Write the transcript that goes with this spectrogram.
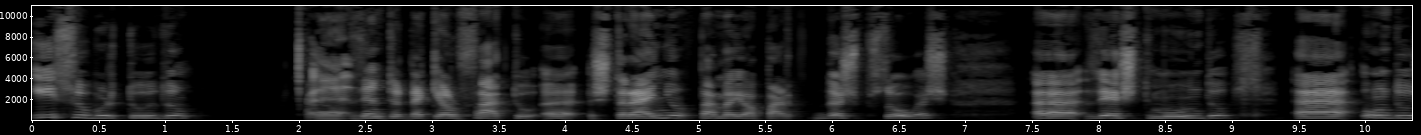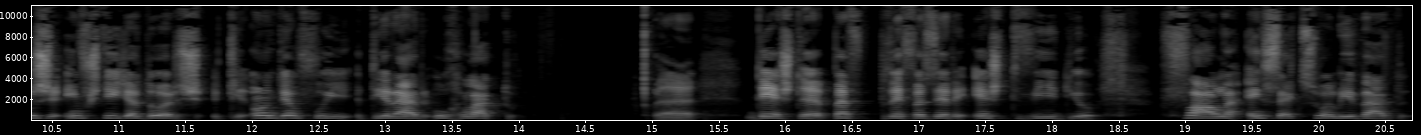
E, sobretudo, uh, dentro daquele fato uh, estranho para a maior parte das pessoas deste mundo. Um dos investigadores que, onde eu fui tirar o relato deste, para poder fazer este vídeo fala em sexualidade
